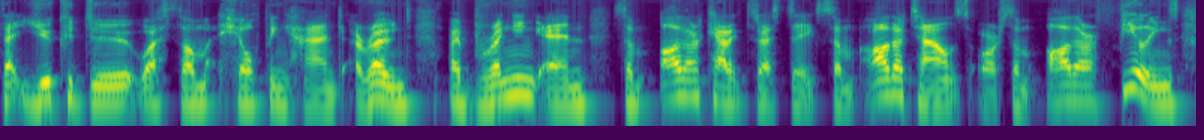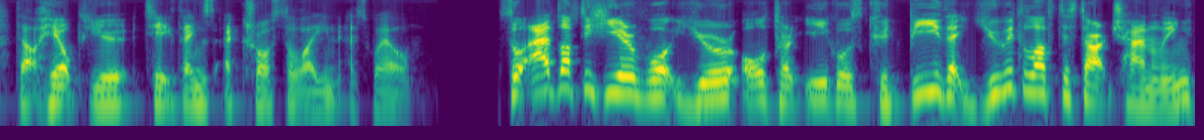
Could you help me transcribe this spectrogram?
that you could do with some helping hand around by bringing in some other characteristics, some other talents, or some other feelings that'll help you take things across the line as well. So I'd love to hear what your alter egos could be that you would love to start channeling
